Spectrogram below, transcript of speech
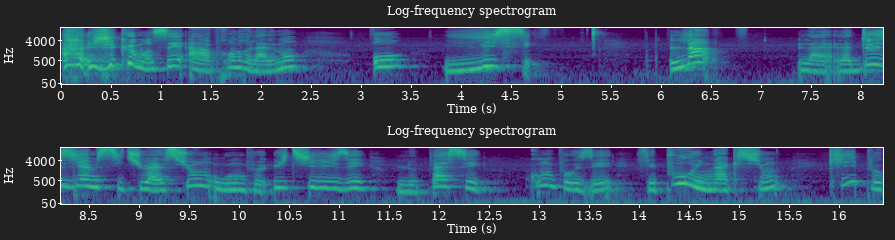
J'ai commencé à apprendre l'allemand au lycée. Là, la, deuxième situation où on peut utiliser le passé composé, c'est pour une action qui peut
